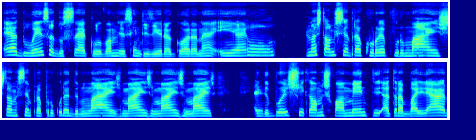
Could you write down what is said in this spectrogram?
é a doença do século, vamos assim dizer agora, né? E é, nós estamos sempre a correr por mais, estamos sempre à procura de mais, mais, mais, mais. E depois ficamos com a mente a trabalhar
